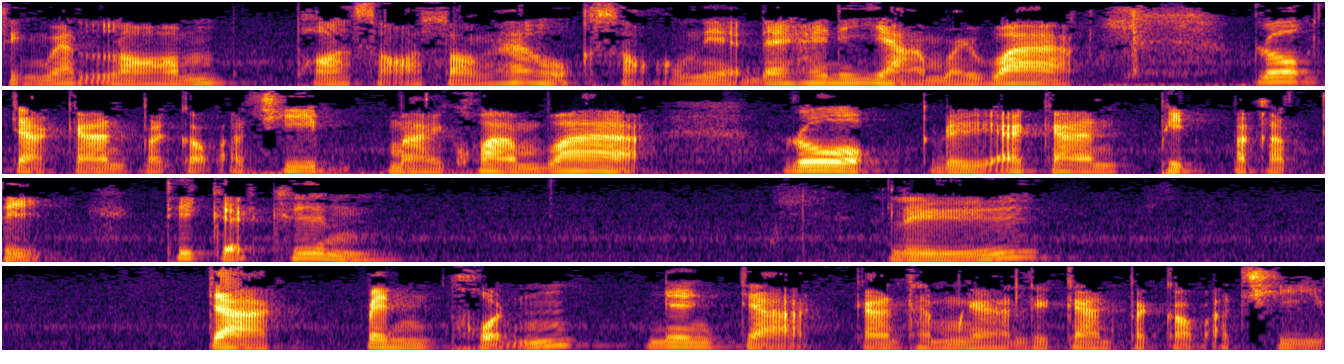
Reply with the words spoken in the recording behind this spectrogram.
สิ่งแวดล้อม พศ 2562 เนี่ยได้ให้นิยามไว้ว่า โรคจากการประกอบอาชีพ หมายความว่า โรคหรืออาการผิดปกติที่เกิดขึ้น หรือจากเป็นผลเนื่องจากการทำงานหรือการประกอบอาชีพ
